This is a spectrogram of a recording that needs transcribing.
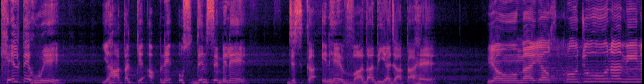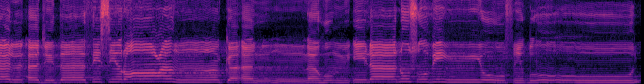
کھیلتے ہوئے یہاں تک کہ اپنے اس دن سے ملیں جس کا انہیں وعدہ دیا جاتا ہے۔ يوم يخرجون من الأجداث سراعا كأنهم إلى نصب يوفضون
